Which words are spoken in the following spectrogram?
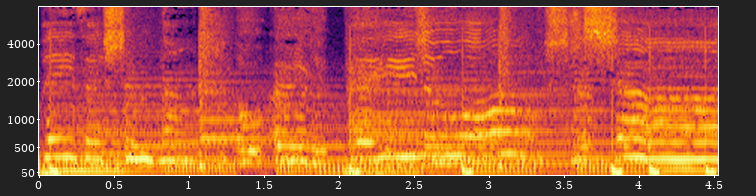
陪在身旁，偶尔也陪着我傻笑。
